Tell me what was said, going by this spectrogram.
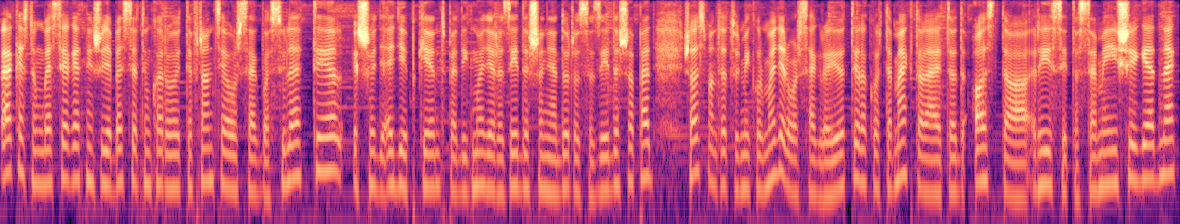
elkezdtünk beszélgetni, és ugye beszéltünk arról, hogy te Franciaországban születtél, és hogy egyébként pedig magyar az édesanyád, orosz az édesapád, és azt mondtad, hogy mikor Magyarországra jöttél, akkor te megtaláltad azt a részét a személyiségednek,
